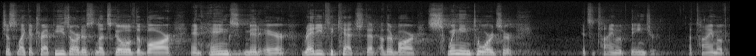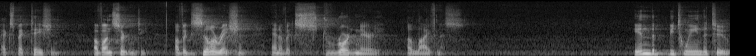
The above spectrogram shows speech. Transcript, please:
just like a trapeze artist lets go of the bar and hangs midair, ready to catch that other bar swinging towards her. It's a time of danger, a time of expectation, of uncertainty, of exhilaration, and of extraordinary aliveness. In the between the two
